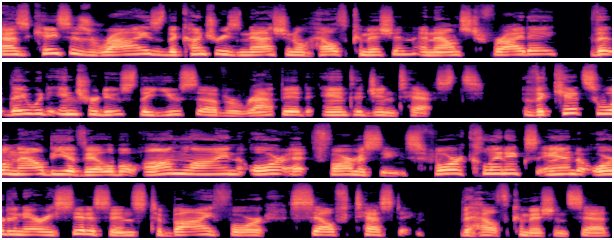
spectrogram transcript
As cases rise, the country's National Health Commission announced Friday that they would introduce the use of rapid antigen tests. The kits will now be available online or at pharmacies for clinics and ordinary citizens to buy for self testing, the Health Commission said.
